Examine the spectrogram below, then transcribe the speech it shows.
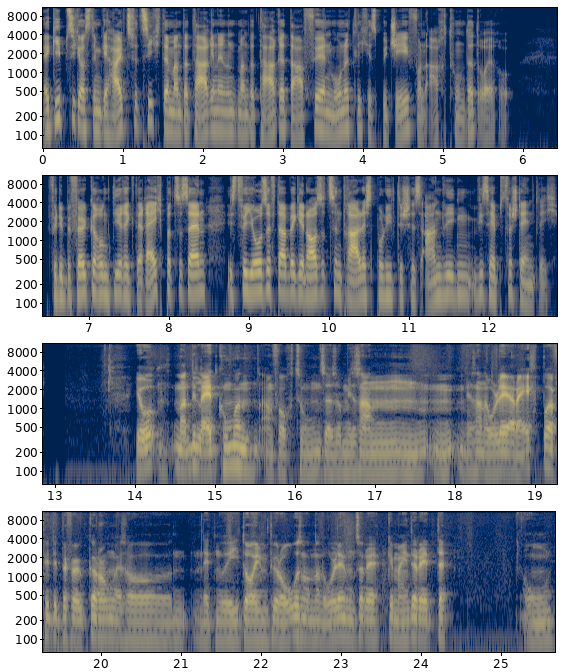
ergibt sich aus dem Gehaltsverzicht der Mandatarinnen und Mandatare dafür ein monatliches Budget von 800 Euro. Für die Bevölkerung direkt erreichbar zu sein, ist für Josef dabei genauso zentrales politisches Anliegen wie selbstverständlich. Ja, man, die Leute kommen einfach zu uns. Also wir sind, wir sind alle erreichbar für die Bevölkerung. Also nicht nur ich da im Büro, sondern alle unsere Gemeinderäte. Und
